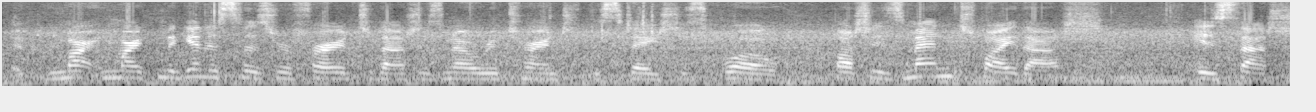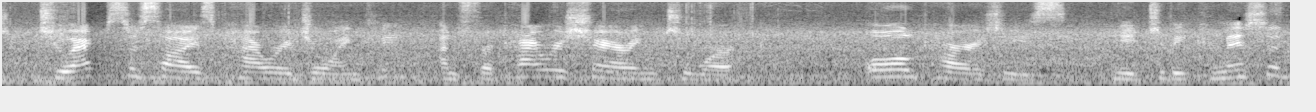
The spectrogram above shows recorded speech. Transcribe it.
Martin, Martin McGuinness has referred to that as no return to the status quo. What is meant by that is that to exercise power jointly and for power sharing to work, all parties need to be committed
